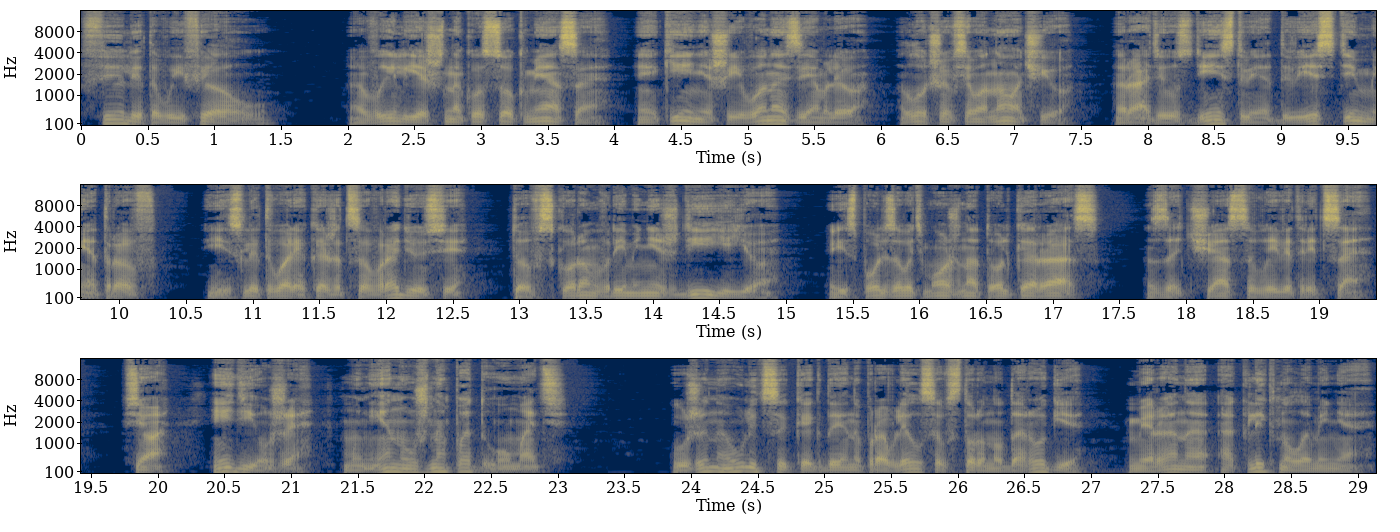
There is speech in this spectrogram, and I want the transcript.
фиолетовый фиал. «Выльешь на кусок мяса и кинешь его на землю. Лучше всего ночью. Радиус действия 200 метров. Если тварь окажется в радиусе, то в скором времени жди ее. Использовать можно только раз. За час выветрится. Все, иди уже. Мне нужно подумать». Уже на улице, когда я направлялся в сторону дороги, Мирана окликнула меня.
